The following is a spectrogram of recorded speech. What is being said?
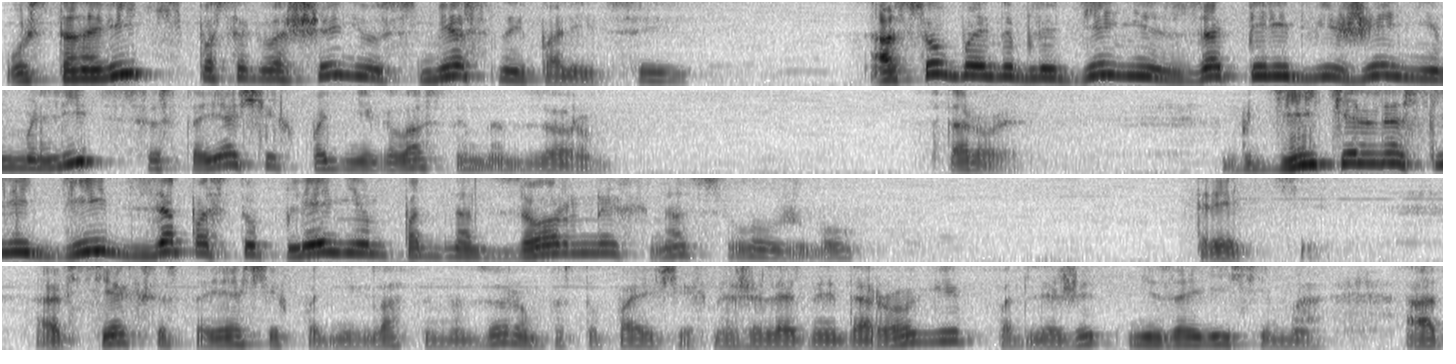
установить по соглашению с местной полицией особое наблюдение за передвижением лиц, состоящих под негласным надзором. Второе. Бдительно следить за поступлением поднадзорных на службу. Третье. О всех состоящих под негласным надзором, поступающих на железные дороги, подлежит независимо от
